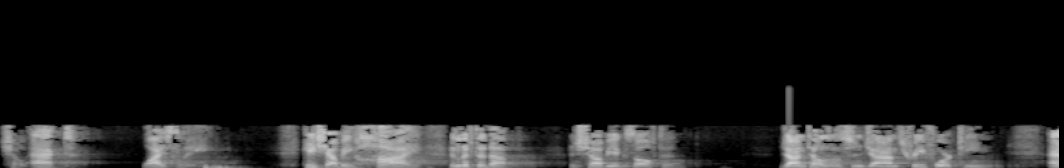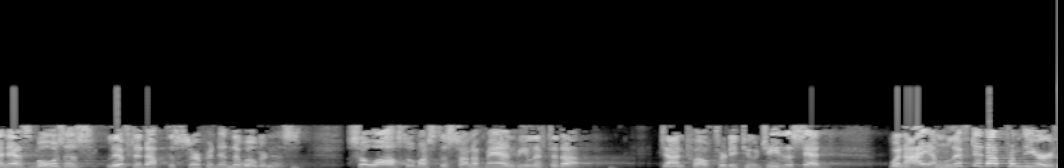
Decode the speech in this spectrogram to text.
shall act wisely. He shall be high and lifted up and shall be exalted. John tells us in John 3:14, and as Moses lifted up the serpent in the wilderness, so also must the Son of Man be lifted up. John 12:32, Jesus said, when I am lifted up from the earth,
